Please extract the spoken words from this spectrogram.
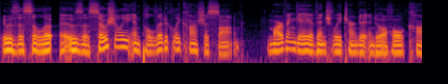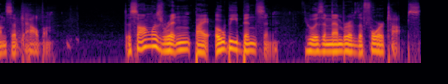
It was a solo- it was a socially and politically conscious song. Marvin Gaye eventually turned it into a whole concept album. The song was written by Obie Benson, who was a member of the Four Tops.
